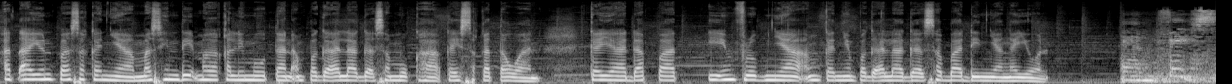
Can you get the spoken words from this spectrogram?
At ayon pa sa kanya, mas hindi makakalimutan ang pag-aalaga sa mukha kaysa katawan. Kaya dapat i-improve niya ang kanyang pag-aalaga sa body niya ngayon. and face.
